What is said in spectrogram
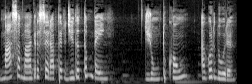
massa magra será perdida também, junto com a gordura.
